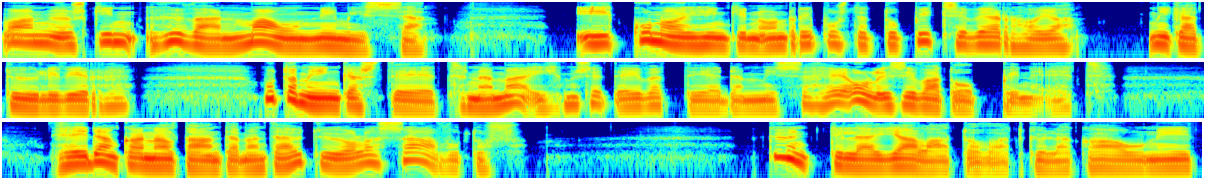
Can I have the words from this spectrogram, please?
vaan myöskin hyvän maun nimissä, ikkunoihinkin on ripustettu pitsiverhoja, mikä tyylivirhe. Mutta minkäs teet, nämä ihmiset eivät tiedä, missä he olisivat oppineet. Heidän kannaltaan tämän täytyy olla saavutus. Kynttilän jalat ovat kyllä kauniit,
